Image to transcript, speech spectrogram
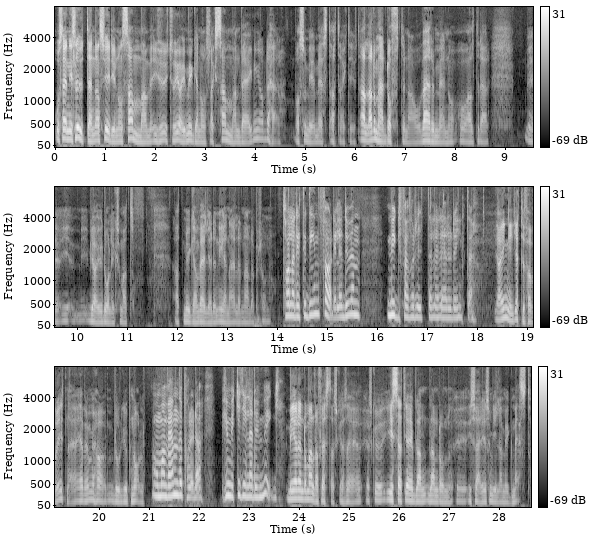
och sen i slutändan så är det ju någon samman, så gör ju myggan någon slags sammanvägning av det här, vad som är mest attraktivt. Alla de här dofterna och värmen och, och allt det där gör ju då liksom att, att myggan väljer den ena eller den andra personen. Talar det till din fördel? Är du en myggfavorit eller är du det inte? Jag är ingen jättefavorit, nej, även om jag har blodgrupp 0. Om man vänder på det då, hur mycket gillar du mygg? Mer än de allra flesta skulle jag säga. Jag skulle gissa att jag är bland, bland de eh, i Sverige som gillar mygg mest.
